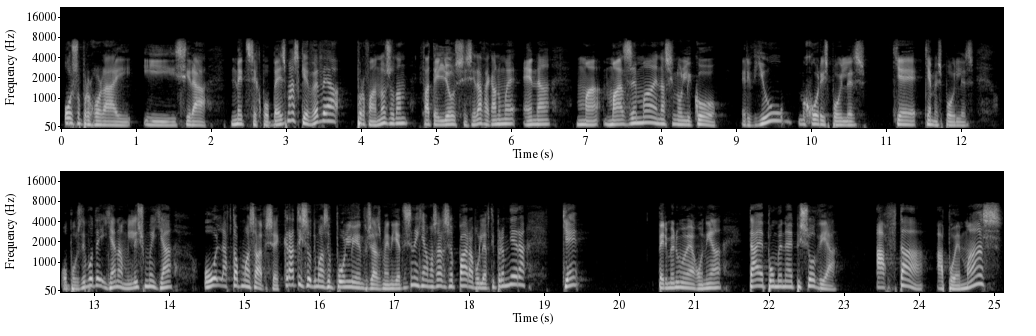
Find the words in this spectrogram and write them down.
όσο προχωράει η σειρά με τις εκπομπές μας και βέβαια προφανώς όταν θα τελειώσει η σειρά θα κάνουμε ένα μάζεμα, ένα συνολικό review χωρίς spoilers και, και με spoilers. Οπωσδήποτε για να μιλήσουμε για όλα αυτά που μας άφησε. Κρατήστε ότι είμαστε πολύ ενθουσιασμένοι γιατί συνέχεια μας άρεσε πάρα πολύ αυτή η πρεμιέρα και περιμένουμε με αγωνία τα επόμενα επεισόδια. Αυτά από εμάς.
